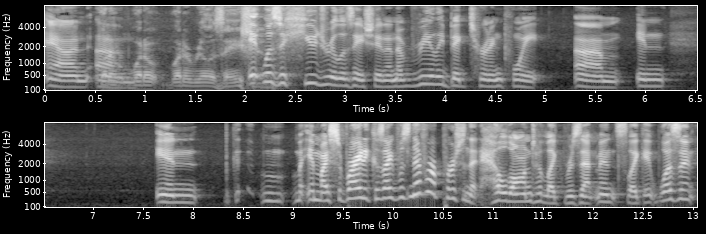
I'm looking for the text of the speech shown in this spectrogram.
And What, um, a, what a what a realization. it was a huge realization and a really big turning point um, in in in my sobriety because I was never a person that held on to like resentments. Like it wasn't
